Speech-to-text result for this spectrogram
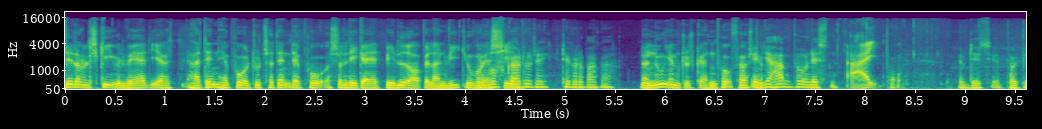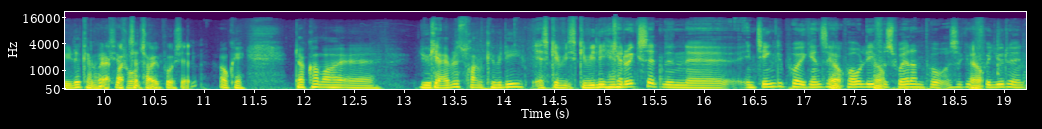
det der vil ske, vil være, at jeg har den her på, og du tager den der på, og så lægger jeg et billede op, eller en video, hvor jeg hvorfor siger, gør du det? Det kan du bare gøre. Nå nu, jamen du skal have den på først. Jamen, jeg har den på næsten. Ej, Poul, Jamen, det, er- på et billede kan man ikke se godt tage tøj på selv. Okay, der kommer øh, Jytte Kan- Appelstrøm. Kan vi lige... ja, skal, vi, skal vi lige hen? Kan du ikke sætte en, øh, en jingle på igen, så Jo, kan Paul lige jo. få sweateren på, og så kan vi Jo. få Jytte ind?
